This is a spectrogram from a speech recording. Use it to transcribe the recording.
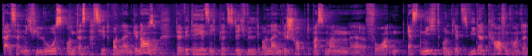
da ist halt nicht viel los und das passiert online genauso. Da wird ja jetzt nicht plötzlich wild online geshoppt, was man äh, vor Ort erst nicht und jetzt wieder kaufen konnte,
